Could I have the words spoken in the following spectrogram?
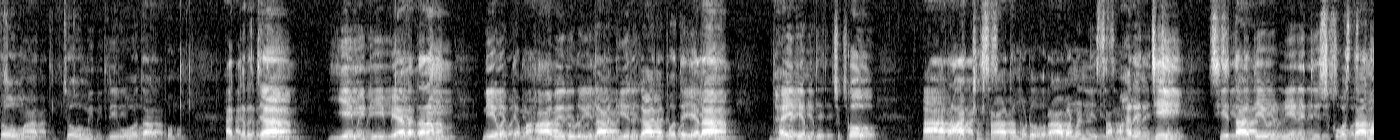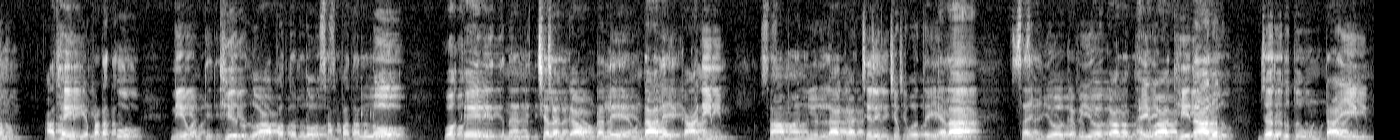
సౌమా సౌమిత్రి ఓదార్పు. అగ్రజ ఏమిటి వేలతనం? నీ వంటి మహావీరుడు ఇలా నీరు గారిపోతే ఎలా? ధైర్యం తెచ్చుకో. ఆ రాక్షసాధముడు రావణుని సంహరించి సీతాదేవిని నేను తీసుకువస్తాను. అధైర్యపడకు. నీ వంటి ధీరులు ఆపదల్లో సంపదల్లో ఒకే రీతిన నిశ్చలంగా ఉండలే ఉండాలే కానీ సామాన్యుల్లాగా చలించిపోతే ఎలా? సంయోగ వియోగాలు దైవాధీనాలు జరుగుతూ ఉంటాయి.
